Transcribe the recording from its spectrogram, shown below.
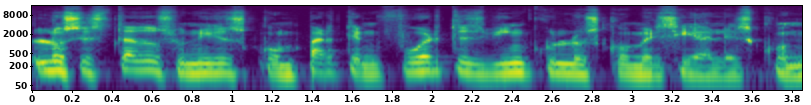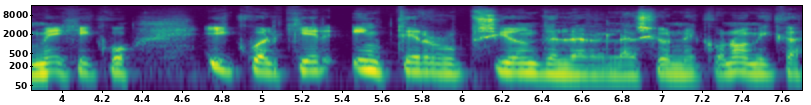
los Estados Unidos comparten fuertes vínculos comerciales con México y cualquier interrupción de la relación económica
